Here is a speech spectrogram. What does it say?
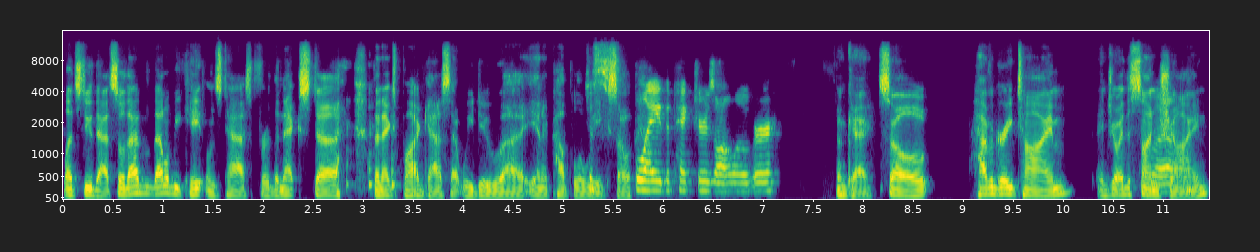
let's do that. So that that'll be Caitlin's task for the next uh the next podcast that we do uh in a couple of Just weeks. So display the pictures all over. Okay, so have a great time. Enjoy the sunshine.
